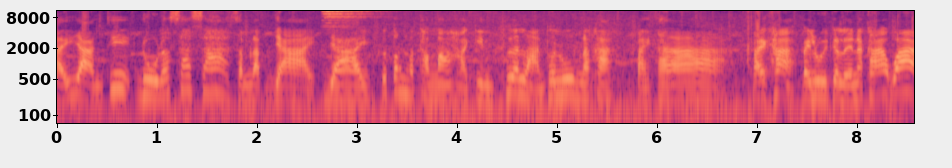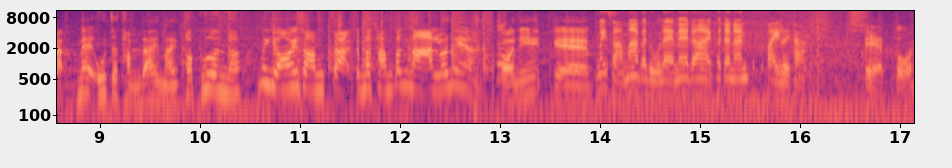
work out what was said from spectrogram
ลาย ๆ อย่างที่ดูแล้วซาๆสำหรับยาย ยายก็ต้องมาทำมาหากินเพื่อหลานเพื่อลูกนะคะ ไปค่ะ ไปค่ะ ไปลุยกันเลยนะคะ ว่าแม่อุ๊จะทำได้ไหมเพราะเพื่อนนะไม่ยอมให้ทำกะจะมาทำตั้งนานแล้วเนี่ย ตอนนี้แกไม่สามารถมาดูแลแม่ได้เพราะฉะนั้นไปเลยค่ะ แอบก่อน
